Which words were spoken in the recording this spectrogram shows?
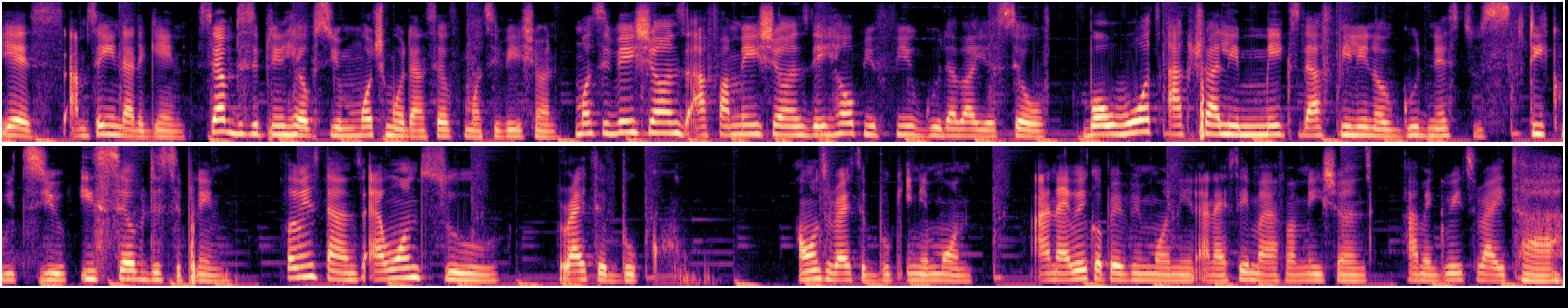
Yes, I'm saying that again. Self discipline helps you much more than self motivation. Motivations, affirmations, they help you feel good about yourself. But what actually makes that feeling of goodness to stick with you is self discipline. For instance, I want to write a book. I want to write a book in a month. And I wake up every morning and I say my affirmations. I'm a great writer.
